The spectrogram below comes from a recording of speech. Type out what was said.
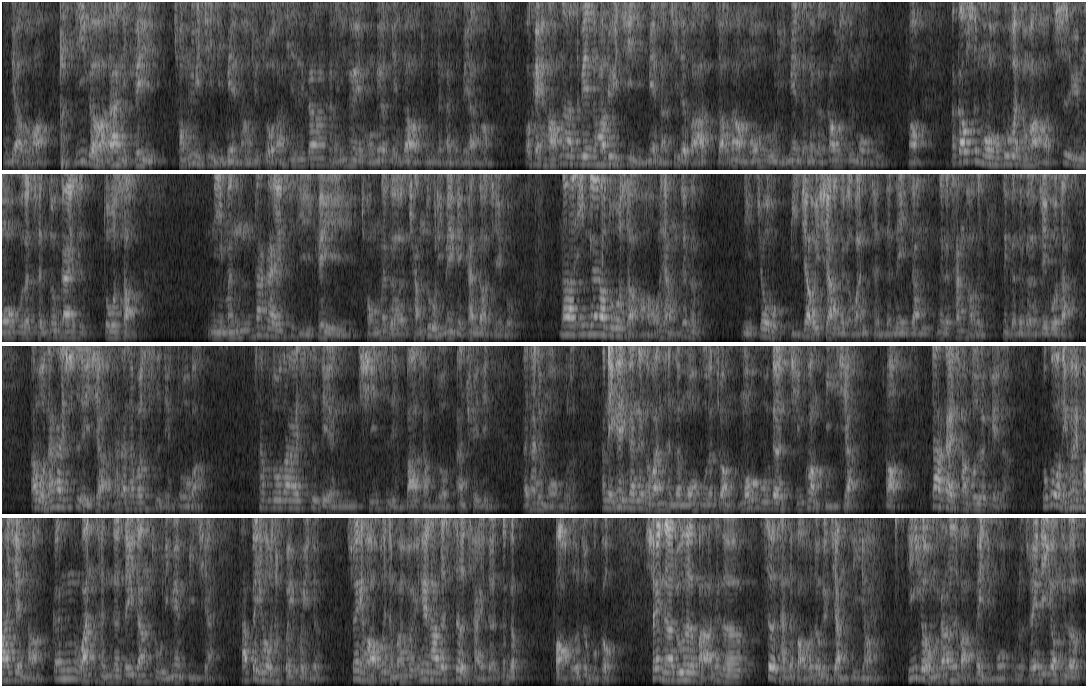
浮掉的话，第一个哈，当然你可以从滤镜里面哦去做了。其实刚刚可能因为我没有点到图层还怎么样哈。OK，好，那这边的话滤镜里面呢，记得把它找到模糊里面的那个高斯模糊，哦，那高斯模糊部分的话哈，至于模糊的程度该是多少，你们大概自己可以从那个强度里面可以看到结果。那应该要多少哈？我想这个。你就比较一下那个完成的那一张那个参考的那个那个结果档，啊，我大概试了一下，大概差不多四点多吧，差不多大概四点七、四点八差不多，按确定，哎，它就模糊了。那你可以跟那个完成的模糊的状模糊的情况比一下，啊，大概差不多就可以了。不过你会发现哈，跟完成的这一张图里面比起来，它背后是灰灰的，所以哈，为什么会？因为它的色彩的那个。饱和度不够，所以呢，如何把那个色彩的饱和度给降低哈？第一个，我们刚刚是把背景模糊了，所以利用那个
